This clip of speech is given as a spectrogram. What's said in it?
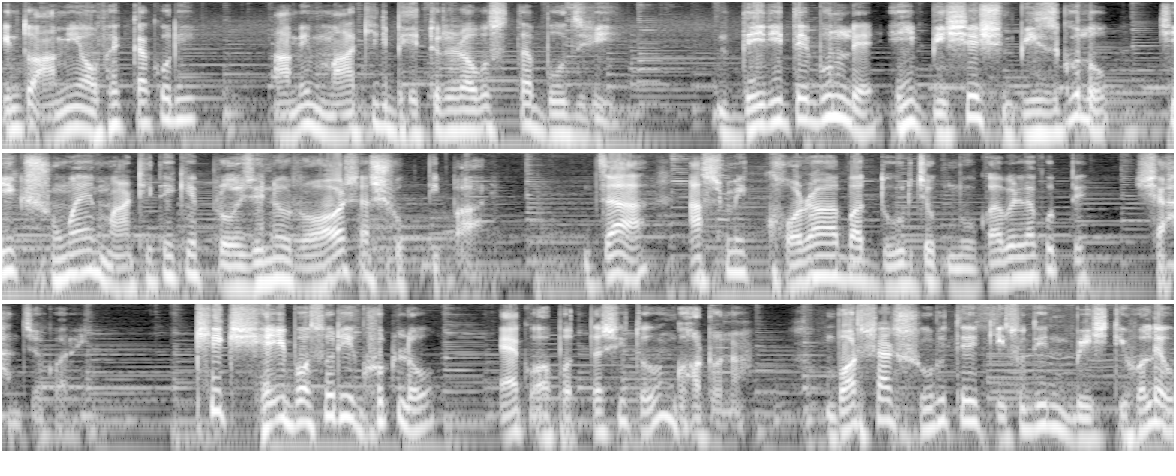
কিন্তু আমি অপেক্ষা করি আমি মাটির ভেতরের অবস্থা বুঝি। দেরিতে বুনলে এই বিশেষ বীজগুলো ঠিক সময়ে মাটি থেকে প্রয়োজনীয় রস আর শক্তি পায়, যা আকস্মিক খরা বা দুর্যোগ মোকাবেলা করতে সাহায্য করে। ঠিক সেই বছরই ঘটল এক অপ্রত্যাশিত ঘটনা। বর্ষার শুরুতে কিছুদিন বৃষ্টি হলেও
